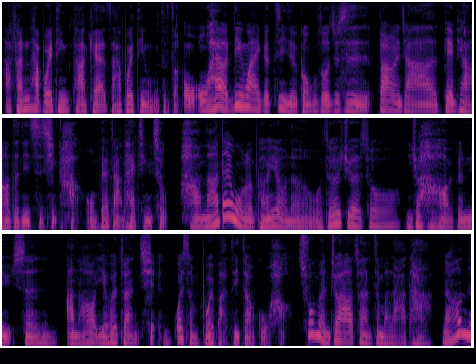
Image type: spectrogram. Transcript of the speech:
啊，反正他不会听 podcast，他不会听我们这种。我我还有另外一个自己的工作，就是帮人家变漂亮这件事情。好，我们不要讲的太清楚。好，然后但我的朋友呢，我就会觉得说，你就好好一个女生啊，然后也会赚钱，为什么不会把自己照顾好？出门就要穿这么邋遢，然后呢，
